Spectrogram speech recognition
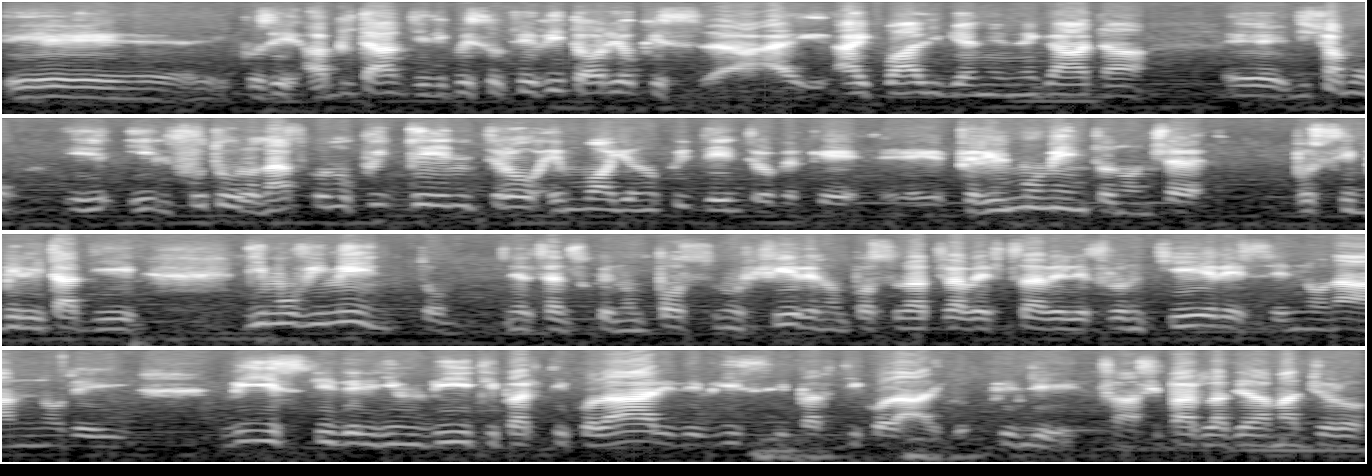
eh, così, abitanti di questo territorio che, ai, ai quali viene negata eh, diciamo, il, il futuro, nascono qui dentro e muoiono qui dentro perché eh, per il momento non c'è possibilità di, di movimento, nel senso che non possono uscire, non possono attraversare le frontiere se non hanno dei visti, degli inviti particolari, dei visti particolari. Quindi insomma, si parla della, maggior-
